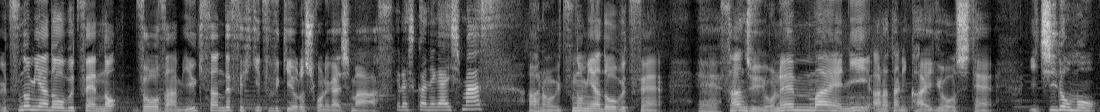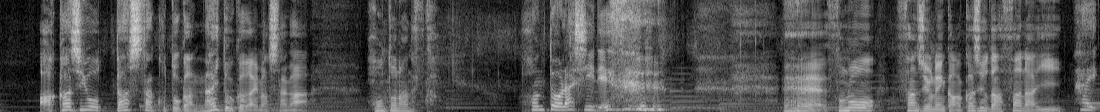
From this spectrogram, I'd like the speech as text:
宇都宮動物園のゾウザみゆきさんです引き続きよろしくお願いしますよろしくお願いします。あの宇都宮動物園、えー、34年前に新たに開業して一度も赤字を出したことがないと伺いましたが本当なんですか、本当らしいです。えー、その34年間赤字を出さない。秘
